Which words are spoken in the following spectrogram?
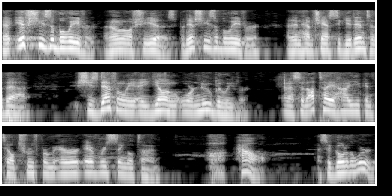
Now, if she's a believer, I don't know if she is, but if she's a believer, I didn't have a chance to get into that she's definitely a young or new believer. And I said, I'll tell you how you can tell truth from error every single time. how? I said, go to the Word.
